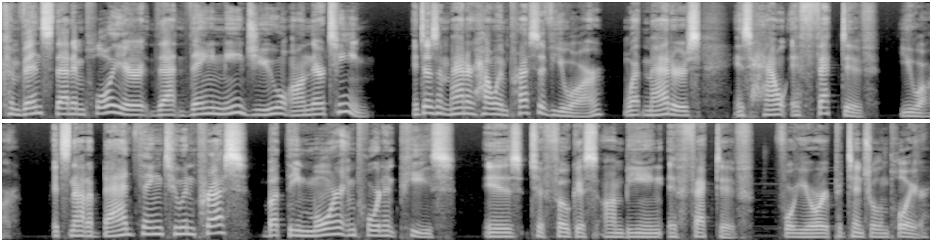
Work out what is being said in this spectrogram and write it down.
convince that employer that they need you on their team. It doesn't matter how impressive you are, what matters is how effective you are. It's not a bad thing to impress, but the more important piece is to focus on being effective for your potential employer.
